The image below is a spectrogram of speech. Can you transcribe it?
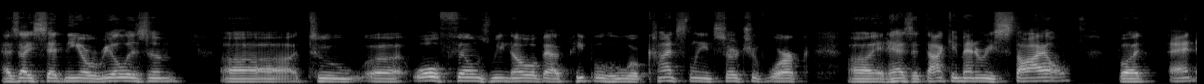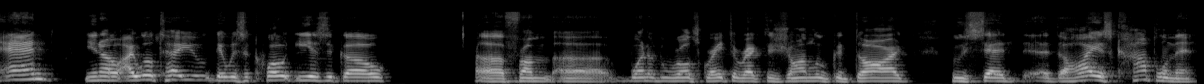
as I said, neorealism, uh, to uh, all films we know about people who are constantly in search of work. Uh, it has a documentary style, but and and you know, I will tell you, there was a quote years ago uh, from uh, one of the world's great directors, Jean-Luc Godard, who said uh, the highest compliment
